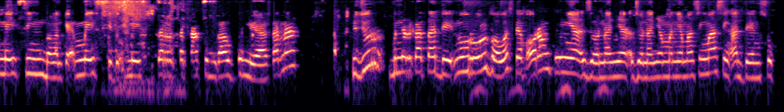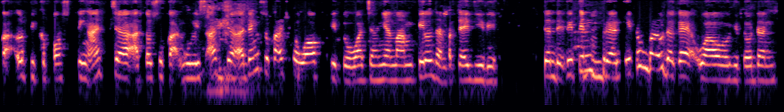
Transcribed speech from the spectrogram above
amazing banget kayak amazed gitu, amazed ter terkagum-kagum ya. Karena jujur bener kata Dek Nurul bahwa setiap orang punya zonanya zona nyamannya masing-masing. Ada yang suka lebih ke posting aja atau suka nulis aja. Ada yang suka show off gitu wajahnya nampil dan percaya diri dan Dek Titin berani itu mbak udah kayak wow gitu. Dan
